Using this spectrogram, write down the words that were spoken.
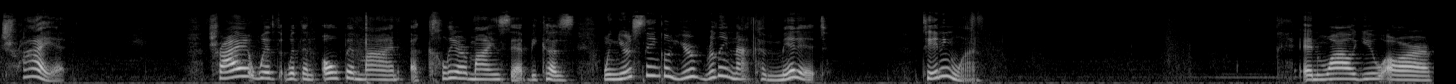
try it. Try it with, with an open mind, a clear mindset, because when you're single, you're really not committed to anyone. And while you are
